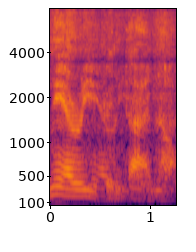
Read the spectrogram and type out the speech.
near reaping time now.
